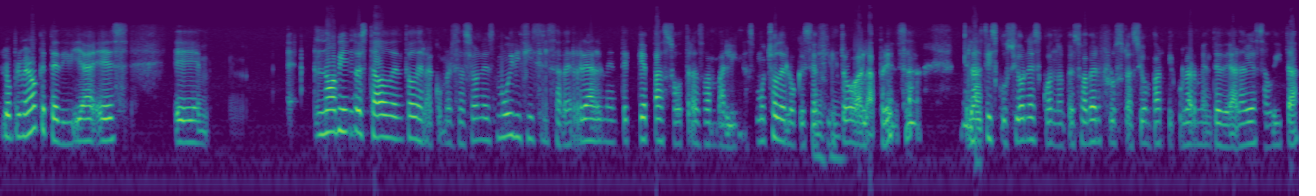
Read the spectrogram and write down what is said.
lo primero que te diría es eh, no habiendo estado dentro de la conversación, es muy difícil saber realmente qué pasó tras bambalinas. Mucho de lo que se filtró a la prensa, de las discusiones cuando empezó a haber frustración particularmente de Arabia Saudita,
